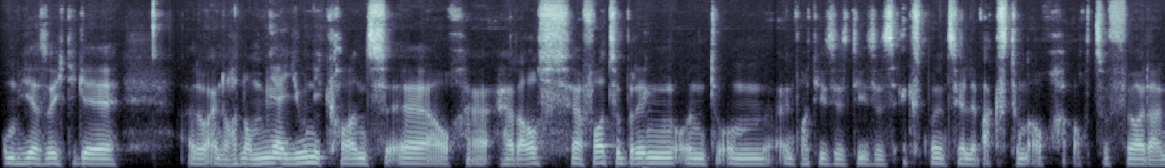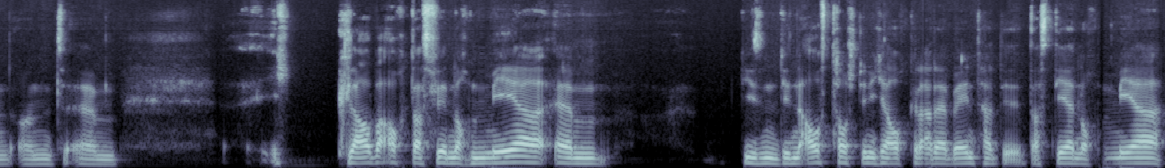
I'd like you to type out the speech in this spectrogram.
um hier so richtige also einfach noch mehr Unicorns äh, auch heraus hervorzubringen und um einfach dieses, dieses exponentielle Wachstum auch, auch zu fördern. Und ähm, ich glaube auch, dass wir noch mehr ähm, diesen, den Austausch, den ich ja auch gerade erwähnt hatte, dass der noch mehr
